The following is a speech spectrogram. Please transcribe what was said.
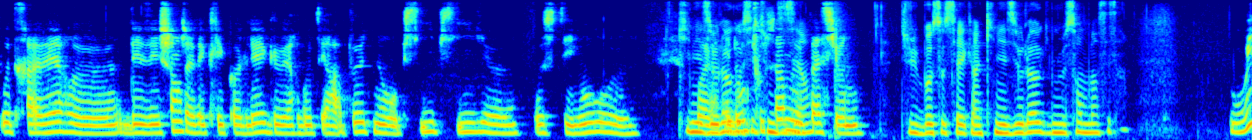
au travers euh, des échanges avec les collègues ergothérapeutes, neuropsy, psy, euh, ostéo. Kinésiologue aussi, tout ça me hein. passionne. Tu bosses aussi avec un kinésiologue, il me semble, hein, c'est ça? Oui,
